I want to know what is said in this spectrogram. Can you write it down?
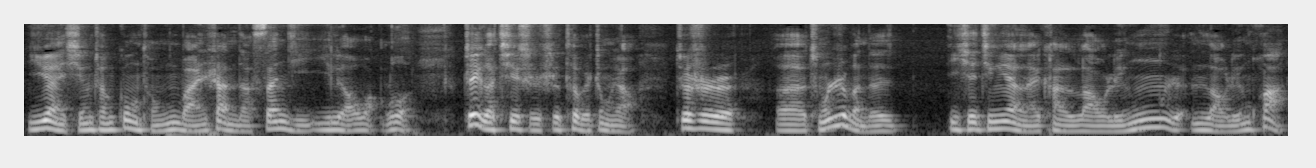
医院形成共同完善的三级医疗网络，这个其实是特别重要。就是呃，从日本的一些经验来看，老龄人老龄化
